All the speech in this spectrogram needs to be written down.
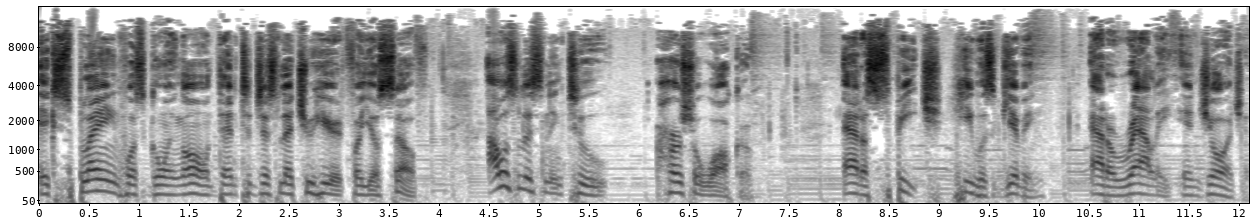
explain what's going on than to just let you hear it for yourself. I was listening to Herschel Walker at a speech he was giving at a rally in Georgia.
